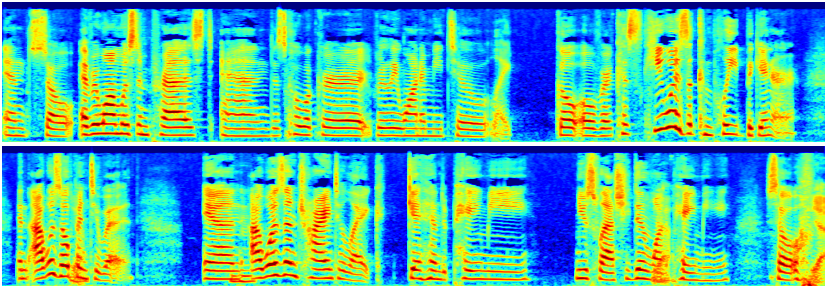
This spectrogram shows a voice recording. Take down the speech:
and so everyone was impressed, and this coworker really wanted me to like go over because he was a complete beginner, and I was open to it, and Mm-hmm. I wasn't trying to like get him to pay me. Newsflash: he didn't want Yeah. to pay me, so Yeah.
